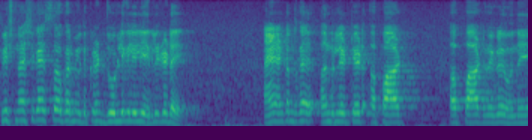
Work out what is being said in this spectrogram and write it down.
कृष्णाशी काय सहकर्मी होते कनेक्ट जोडली गेलेली आहे रिलेटेड आहे. अँड आयटम्स काय? अनरिलेटेड अपार्ट अपार्ट वेगळे होणे.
